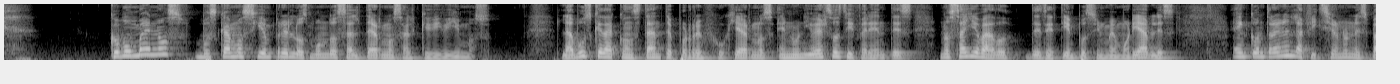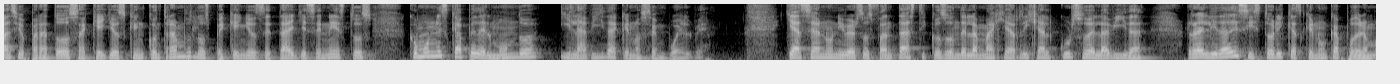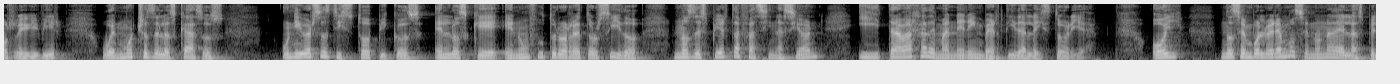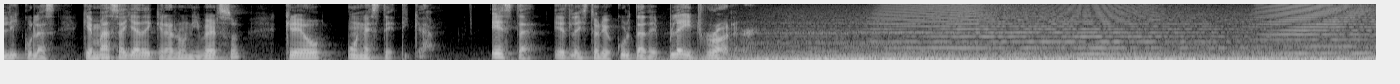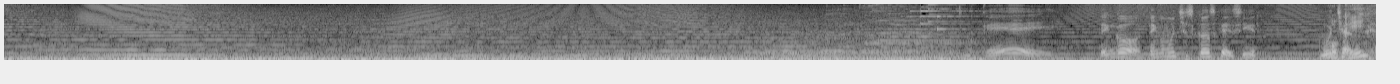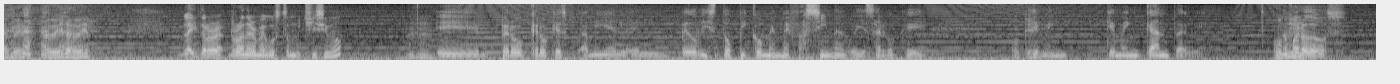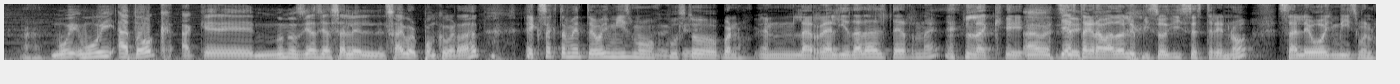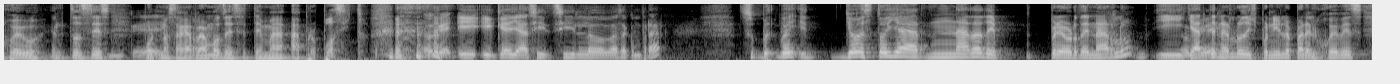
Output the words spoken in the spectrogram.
Como humanos, buscamos siempre los mundos alternos al que vivimos. La búsqueda constante por refugiarnos en universos diferentes nos ha llevado, desde tiempos inmemoriales, a encontrar en la ficción un espacio para todos aquellos que encontramos los pequeños detalles en estos como un escape del mundo y la vida que nos envuelve. Ya sean universos fantásticos donde la magia rige al curso de la vida, realidades históricas que nunca podremos revivir, o en muchos de los casos, universos distópicos en los que en un futuro retorcido nos despierta fascinación y trabaja de manera invertida la historia. Hoy nos envolveremos en una de las películas que más allá de crear un universo, creó una estética. Esta es la historia oculta de Blade Runner. Tengo, tengo muchas cosas que decir. Muchas. a ver, a ver, a ver. Blade Runner me gusta muchísimo. Eh, pero creo que es a mí el, pedo distópico me, me, fascina, güey. Es algo que, que, me, que me encanta, güey. Número dos. Muy, muy ad hoc a que en unos días ya sale el Cyberpunk, ¿verdad? Exactamente, hoy mismo, justo, bueno, en la realidad alterna en la que ah, ya está grabado el episodio y se estrenó, sale hoy mismo el juego. Entonces, nos agarramos de ese tema a propósito. Ok, ¿y, y qué? ¿Ya sí, sí lo vas a comprar? Güey, yo estoy a nada de preordenarlo y ya tenerlo disponible para el jueves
